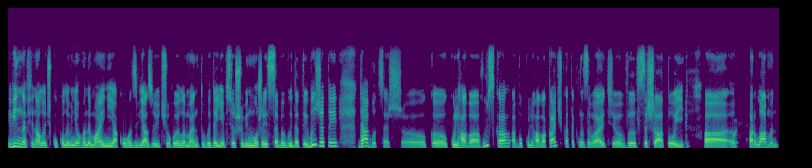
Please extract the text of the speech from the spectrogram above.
Він на фіналочку, коли в нього немає ніякого зв'язуючого елементу, видає все, що він може із себе видати, вижати. Да, бо це ж е, кульгава гуска або кульгава качка, так називають е, в, США той а, е, парламент.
